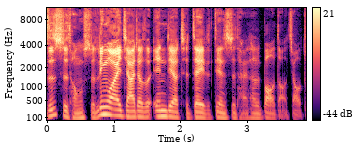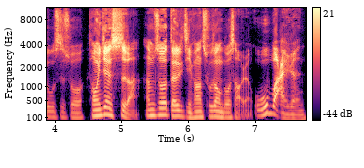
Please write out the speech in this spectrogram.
与此同时，另外一家叫做 India Today 的电视台，它的报道角度是说同一件事啦。他们说德里警方出动多少人？五百人，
